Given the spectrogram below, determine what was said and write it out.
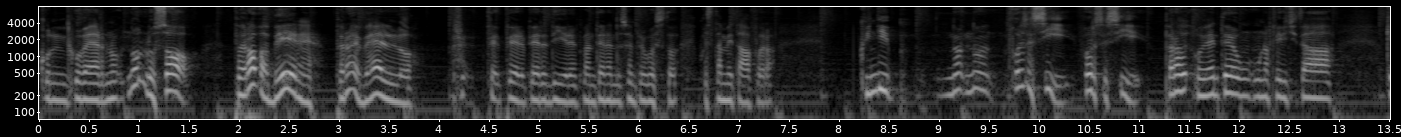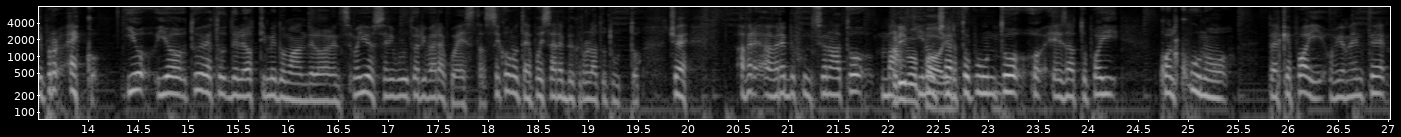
con il governo? Non lo so, però va bene, però è bello, per, per, per, dire, mantenendo sempre questo, questa metafora. Quindi, no, no, forse sì, forse sì, però ovviamente una felicità Che pro- ecco, io, io- tu hai detto delle ottime domande, Lorenz, ma io sarei voluto arrivare a questa. Secondo te poi sarebbe crollato tutto? Cioè, avre- avrebbe funzionato, ma Prima o fino a un certo punto, oh, esatto, poi qualcuno, perché poi ovviamente,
